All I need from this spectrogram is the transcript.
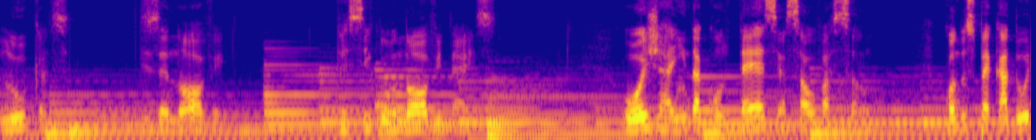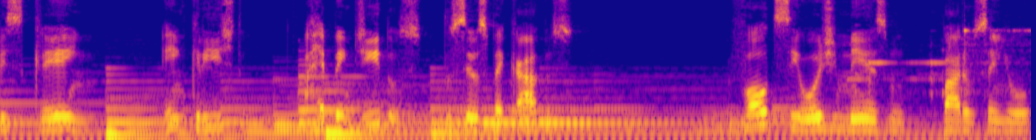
Lucas 19, versículo 9 e 10. Hoje ainda acontece a salvação, quando os pecadores creem em Cristo, arrependidos dos seus pecados. Volte-se hoje mesmo para o Senhor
